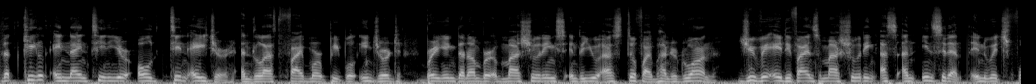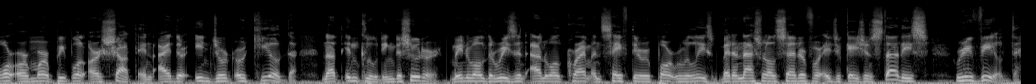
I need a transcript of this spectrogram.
that killed a 19-year-old teenager and left five more people injured, bringing the number of mass shootings in the U.S. to 501. GVA defines mass shooting as an incident in which four or more people are shot and either injured or killed, not including the shooter. Meanwhile, the recent annual crime and safety report released by the National Center for Education Studies revealed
